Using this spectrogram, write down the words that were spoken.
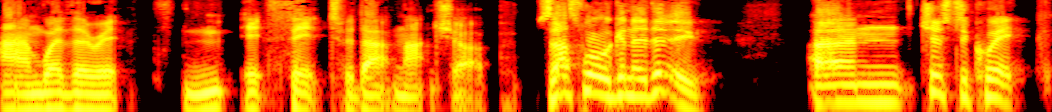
and whether it it fits with that matchup. So that's what we're going to do. Um, just a quick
